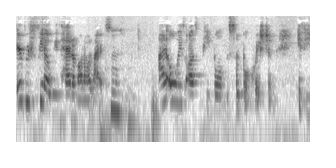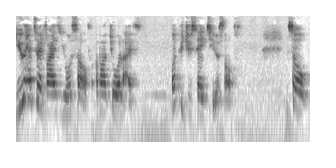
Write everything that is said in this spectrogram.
every fear we've had about our lives. Mm. I always ask people the simple question if you had to advise yourself about your life, what would you say to yourself? So,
